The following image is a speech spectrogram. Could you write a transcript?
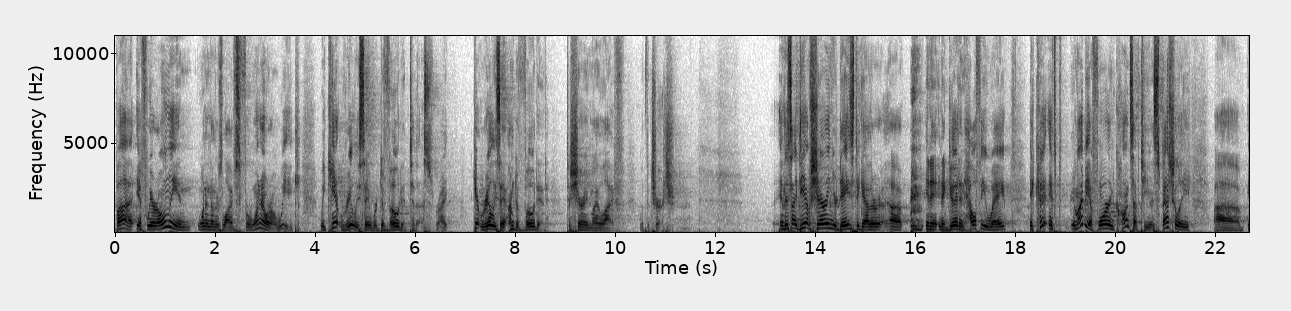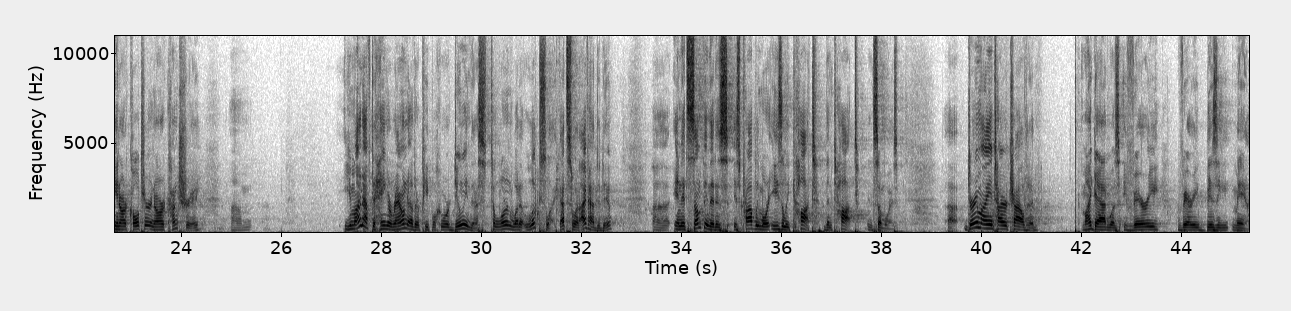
But if we're only in one another's lives for one hour a week, we can't really say we're devoted to this, right? Can't really say I'm devoted to sharing my life with the church. And this idea of sharing your days together uh, in, a, in, a, good and healthy way, it, could, it might be a foreign concept to you, especially uh, in our culture, in our country. Um, you might have to hang around other people who are doing this to learn what it looks like. That's what I've had to do. Uh, and it's something that is, is probably more easily caught than taught in some ways. Uh, during my entire childhood, my dad was a very, very busy man.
